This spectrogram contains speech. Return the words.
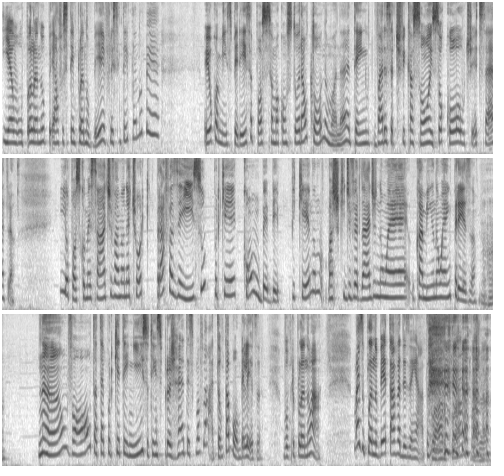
E eu, o plano ela falou assim: tem plano B? Eu falei assim: tem plano B. Eu, com a minha experiência, posso ser uma consultora autônoma, né? Tenho várias certificações, sou coach, etc. E eu posso começar a ativar meu network para fazer isso, porque com um bebê pequeno, acho que de verdade não é o caminho, não é a empresa. Uhum. Não, volta, até porque tem isso, tem esse projeto, esse plano. Ah, então tá bom, beleza. Vou pro plano A. Mas o plano B estava desenhado. Claro, claro, claro.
